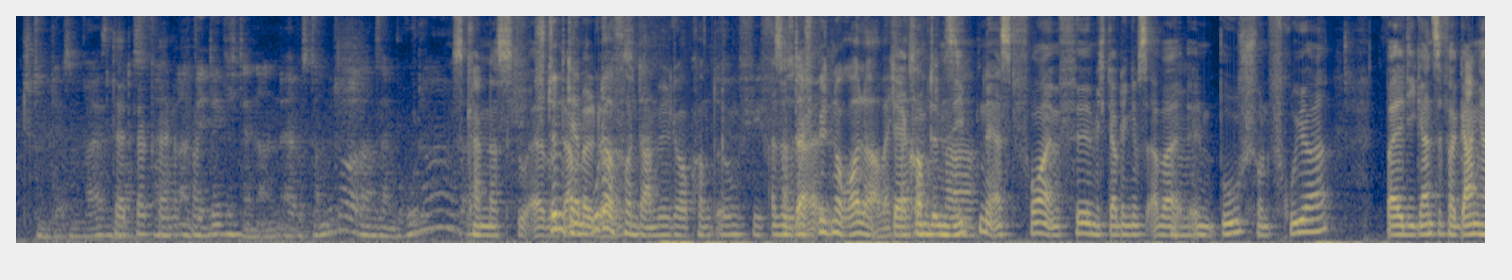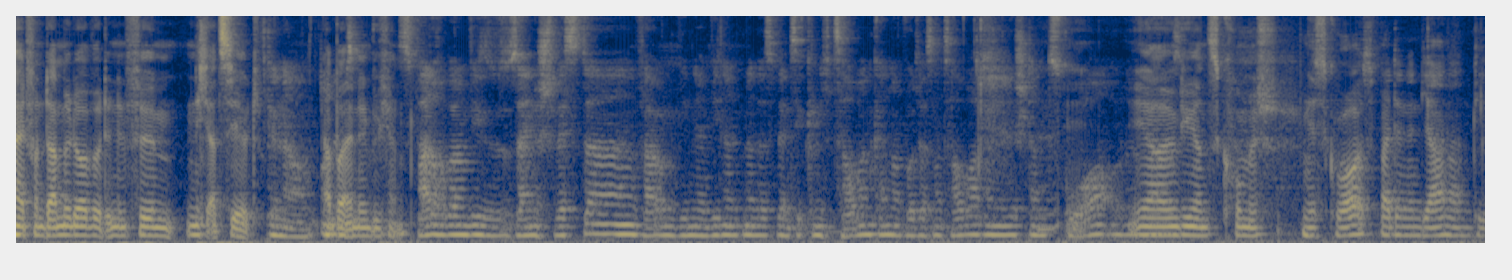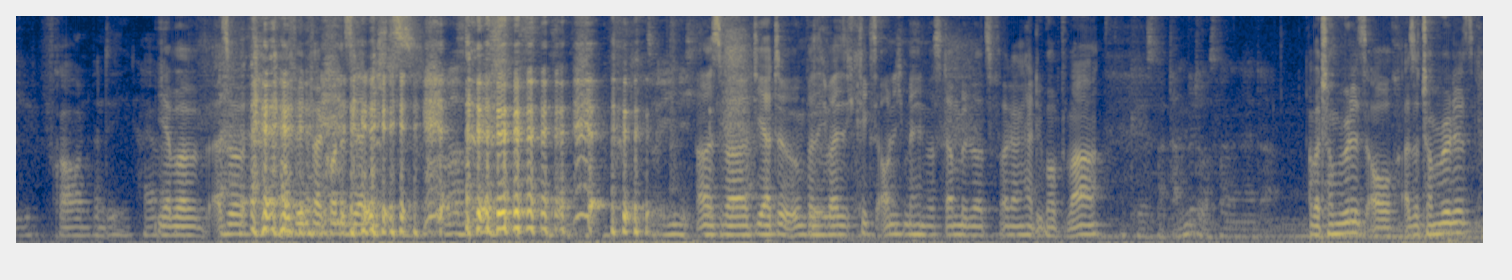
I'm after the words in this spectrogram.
Stimmt, der ist im Waisenhaus. Der hat gar keine An wen denke ich denn? An Albus Dumbledore Bruder? Oder? kann das Duell Stimmt, der Dumbledore Bruder ist. von Dumbledore kommt irgendwie. Also Also, der da- spielt eine Rolle, aber ich Der weiß kommt im siebten erst vor im Film. Ich glaube, den gibt es aber Mhm. im Buch schon früher, weil die ganze Vergangenheit von Dumbledore wird in den Filmen nicht erzählt, Genau. Und aber es- in den Büchern. Es war doch aber irgendwie so, seine Schwester war irgendwie eine, wie nennt man das, wenn sie nicht zaubern kann, obwohl das eine Zaubererfamilie stand, Squaw oder Ja, irgendwie ganz komisch. Nee, Squaw ist bei den Indianern, die Frauen, wenn sie heiraten. Ja, aber also auf jeden Fall konnte sie ja nichts. Aber so, so ähnlich. Aber es war, die hatte irgendwas, ich weiß, ich krieg's auch nicht mehr hin, was Dumbledores Vergangenheit überhaupt war. Okay, es war Dumbledores Vergangenheit da. Aber Tom Riddles auch. Also Tom Riddles,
